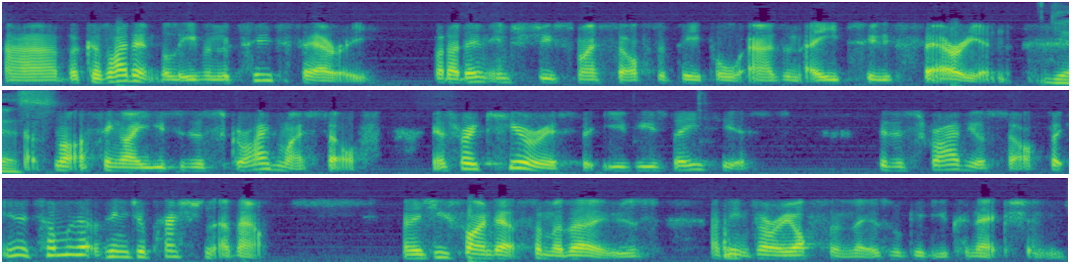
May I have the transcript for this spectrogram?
Uh, because I don't believe in the tooth fairy, but I don't introduce myself to people as an a tooth fairyan. Yes. That's not a thing I use to describe myself. It's very curious that you've used atheist to describe yourself. But, you know, tell me about the things you're passionate about. And as you find out some of those, I think very often those will give you connections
